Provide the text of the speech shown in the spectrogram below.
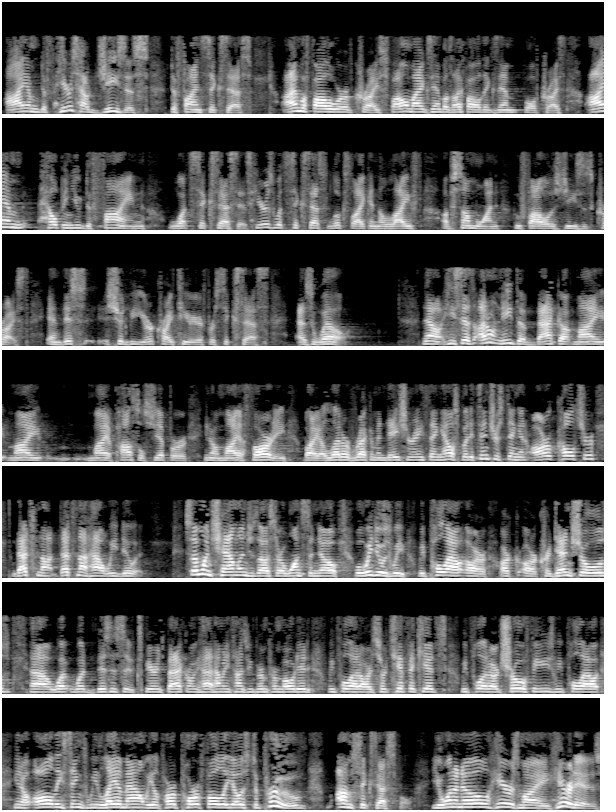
I am, def- here's how Jesus defines success. I'm a follower of Christ. Follow my example as I follow the example of Christ. I am helping you define what success is. Here's what success looks like in the life of someone who follows Jesus Christ. And this should be your criteria for success as well. Now, he says, I don't need to back up my, my, my apostleship or you know my authority by a letter of recommendation or anything else but it's interesting in our culture that's not that's not how we do it Someone challenges us or wants to know, what we do is we, we pull out our, our, our credentials, uh, what, what business experience background we had, how many times we've been promoted. We pull out our certificates. We pull out our trophies. We pull out, you know, all these things. We lay them out. We have our portfolios to prove I'm successful. You want to know? Here's my, here it is.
